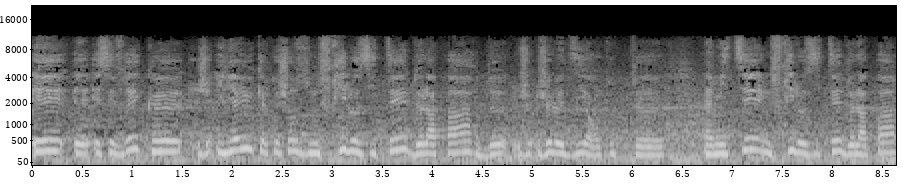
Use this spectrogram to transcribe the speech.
Et, c'est vrai que je- il y a eu quelque chose d'une frilosité de la part de, je, je le dis en toute euh, amitié, une frilosité de la part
